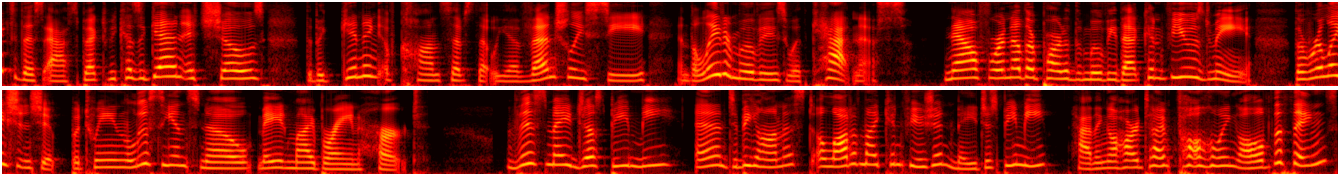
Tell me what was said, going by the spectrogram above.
liked this aspect because, again, it shows the beginning of concepts that we eventually see in the later movies with Katniss. Now, for another part of the movie that confused me the relationship between Lucy and Snow made my brain hurt. This may just be me, and to be honest, a lot of my confusion may just be me having a hard time following all of the things,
